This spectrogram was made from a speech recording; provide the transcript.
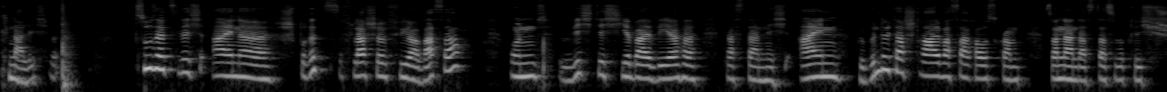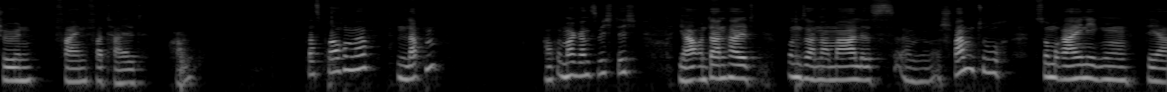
knallig wird. Zusätzlich eine Spritzflasche für Wasser und wichtig hierbei wäre, dass da nicht ein gebündelter Strahl Wasser rauskommt, sondern dass das wirklich schön fein verteilt kommt. Das brauchen wir. Ein Lappen, auch immer ganz wichtig. Ja, und dann halt unser normales ähm, Schwammtuch zum Reinigen der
